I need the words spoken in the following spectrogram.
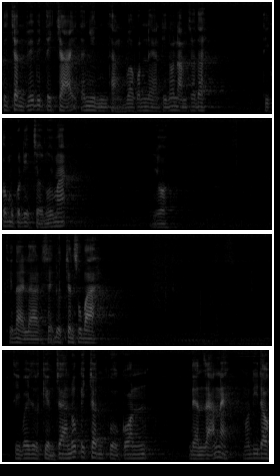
cái chân phía bên tay trái. Ta nhìn thẳng vào con đèn thì nó nằm cho đây. Thì có một con điện trở nối mát. Rồi. Thế này là sẽ được chân số 3 thì bây giờ kiểm tra nốt cái chân của con đèn dán này, nó đi đâu?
